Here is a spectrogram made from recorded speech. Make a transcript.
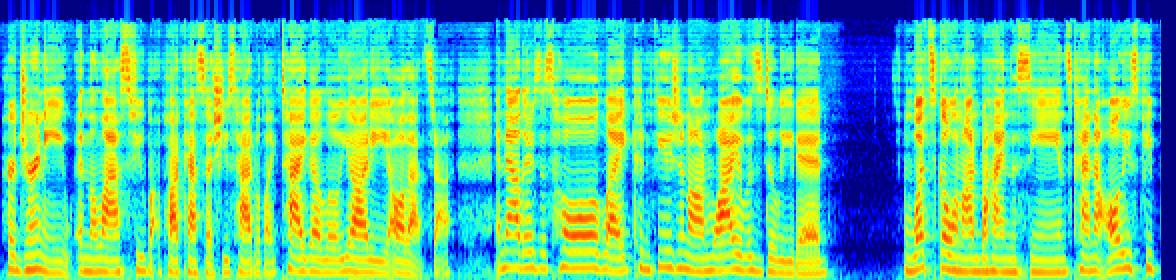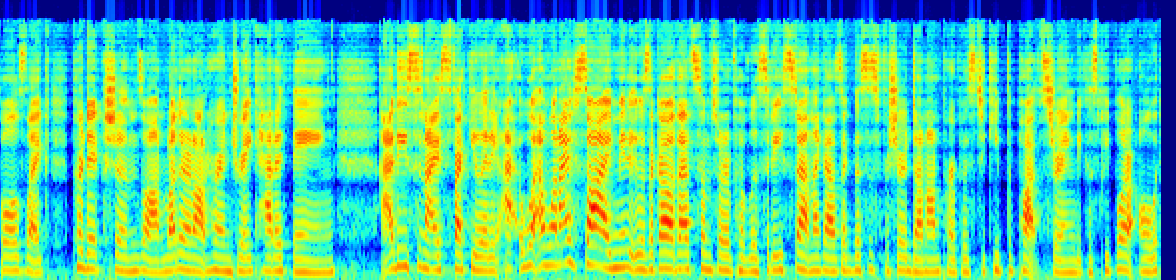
her journey in the last few podcasts that she's had with like Tyga, Lil Yachty, all that stuff. And now there's this whole like confusion on why it was deleted what's going on behind the scenes, kind of all these people's like predictions on whether or not her and Drake had a thing. Adis and I speculating. I, when I saw, I immediately was like, "Oh, that's some sort of publicity stunt." Like I was like, "This is for sure done on purpose to keep the pot stirring because people are always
